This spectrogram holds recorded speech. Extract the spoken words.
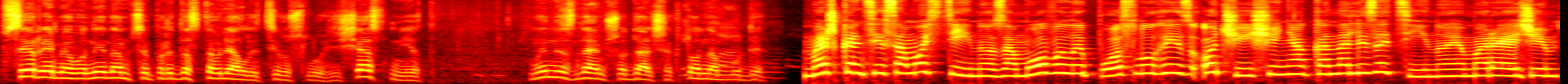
все время вони нам це предоставляли, ці услуги. Зараз ні. Ми не знаємо, що далі, хто нам буде. Мешканці самостійно замовили послуги з очищення каналізаційної мережі.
